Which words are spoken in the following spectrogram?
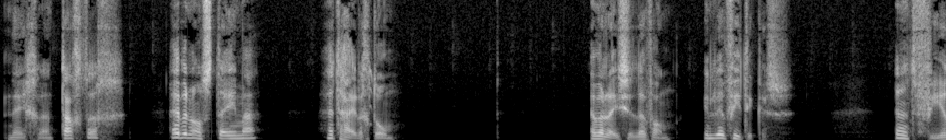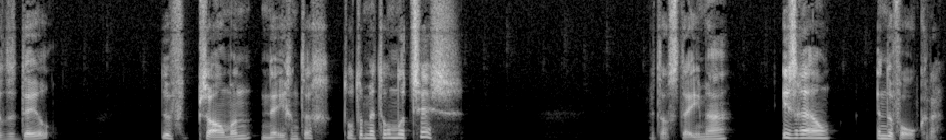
89, hebben als thema het heiligdom. En we lezen daarvan in Leviticus. En het vierde deel, de psalmen 90 tot en met 106. met als thema Israël en de volkeren,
